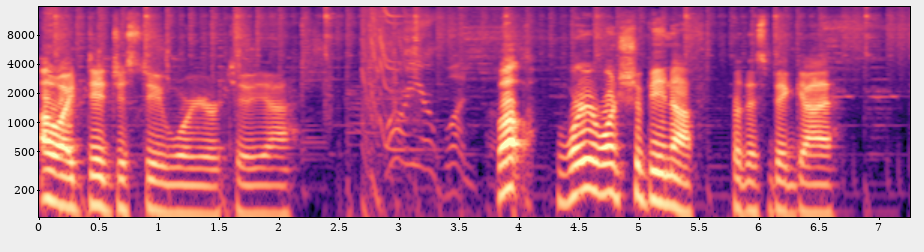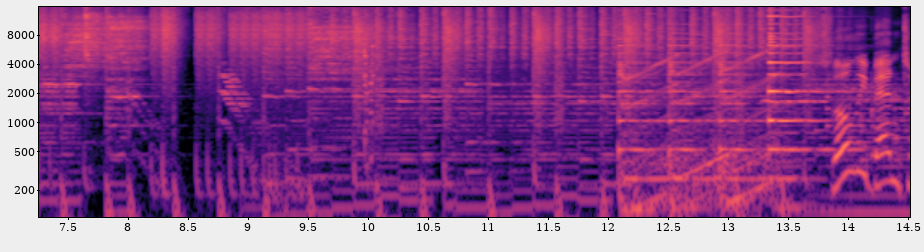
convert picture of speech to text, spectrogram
Oh, I did just do Warrior 2, yeah. Warrior 1. Well, Warrior 1 should be enough for this big guy. Slowly bend to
